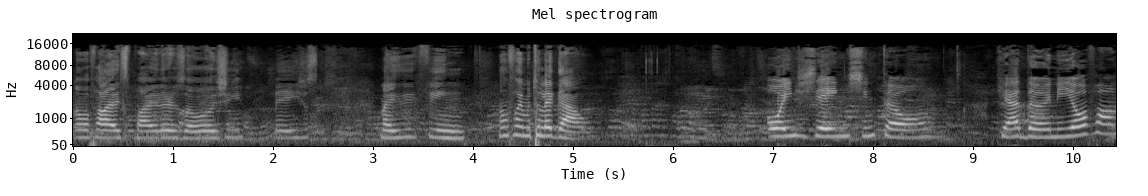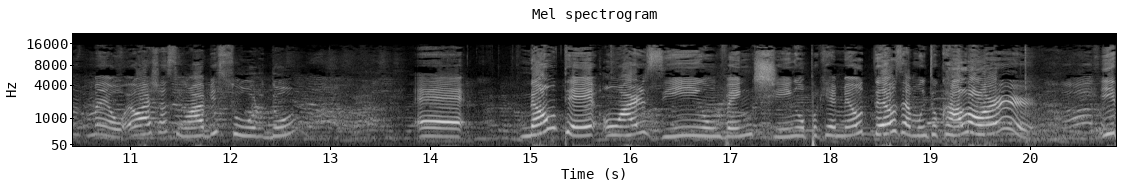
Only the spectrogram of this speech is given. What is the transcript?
Não vou falar spoilers hoje. Beijos. Mas enfim, não foi muito legal. Oi, gente, então, que é a Dani. E eu falo, meu, eu acho assim, um absurdo é, não ter um arzinho, um ventinho, porque, meu Deus, é muito calor. e...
